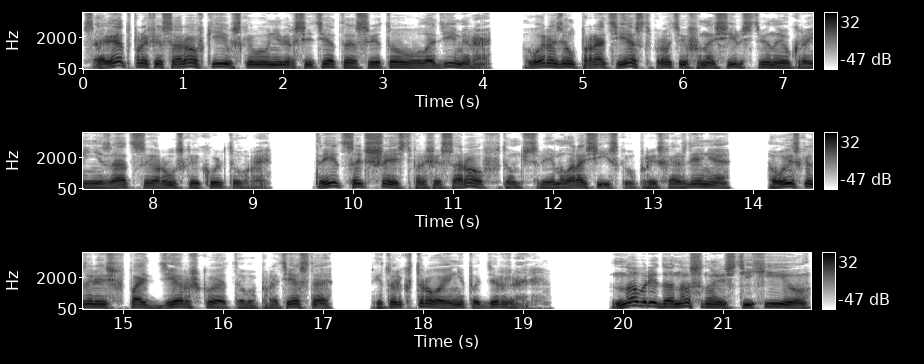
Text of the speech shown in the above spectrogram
Совет профессоров Киевского университета Святого Владимира выразил протест против насильственной украинизации русской культуры. 36 профессоров, в том числе и малороссийского происхождения, высказались в поддержку этого протеста, и только трое не поддержали. Но вредоносную стихию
